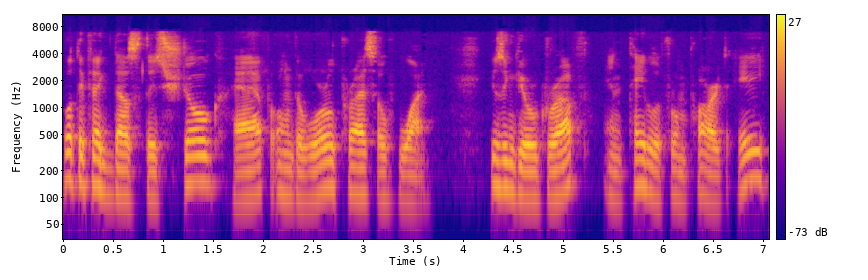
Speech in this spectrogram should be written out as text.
What effect does this shock have on the world price of wine? Using your graph and table from part A,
